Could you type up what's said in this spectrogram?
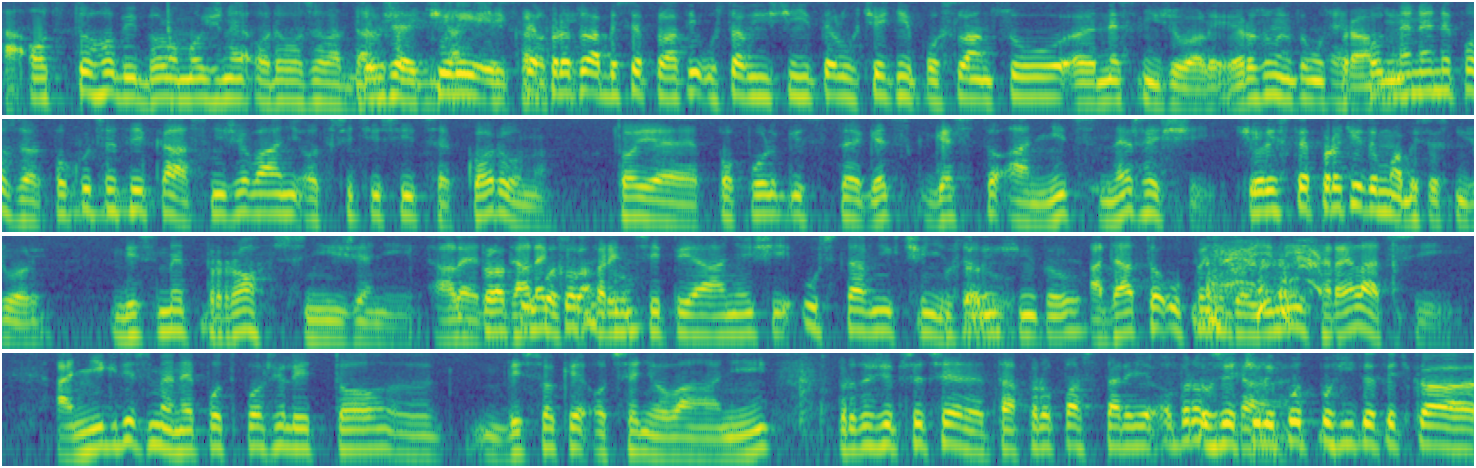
a od toho by bylo možné odvozovat další, Dobře, čili další jste kroky. proto, aby se platy ústavních činitelů, včetně poslanců, eh, nesnižovaly. Rozumím tomu Po- správně? Ne, ne, ne, pozor. Pokud se týká snižování o 3000 korun, to je populistické ges- gesto a nic neřeší. Čili jste proti tomu, aby se snižovaly? My jsme pro snížení, ale Platy daleko poslanců? principiálnější ústavních činitelů. Ústavních činitelů? A dá to úplně do jiných relací. A nikdy jsme nepodpořili to eh, vysoké oceňování, protože přece ta propast tady je obrovská. Dobře, čili podpoříte teďka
